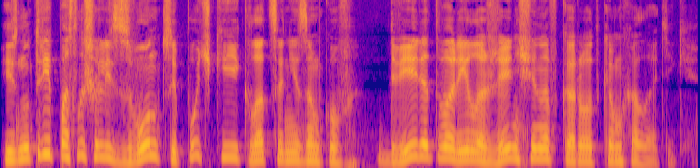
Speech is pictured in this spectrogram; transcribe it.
Изнутри послышались звон цепочки и клацанье замков. Дверь отворила женщина в коротком халатике.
